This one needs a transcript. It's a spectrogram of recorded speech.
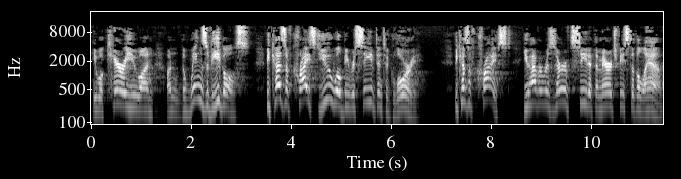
He will carry you on, on the wings of eagles. Because of Christ, you will be received into glory. Because of Christ, you have a reserved seat at the marriage feast of the Lamb.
